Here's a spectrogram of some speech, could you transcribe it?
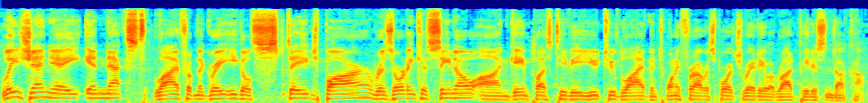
Lee Genier in next, live from the Grey Eagle Stage Bar, Resort and Casino on Game Plus TV, YouTube Live, and 24 hour sports radio at rodpedersen.com.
